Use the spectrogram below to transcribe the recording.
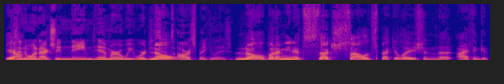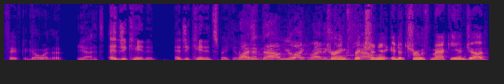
Yeah. Has Yeah. anyone actually named him, or are we, we're just No. it's our speculation? No, but I mean, it's such solid speculation that I think it's safe to go with it. Yeah, it's educated, educated speculation. Write it down. You like writing Turning fiction down. into truth, Mackey and Judd.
